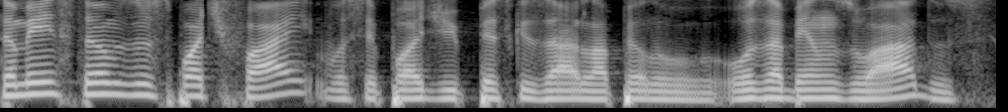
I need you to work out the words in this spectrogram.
Também estamos no Spotify, você pode pesquisar lá pelo Os Abençoados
